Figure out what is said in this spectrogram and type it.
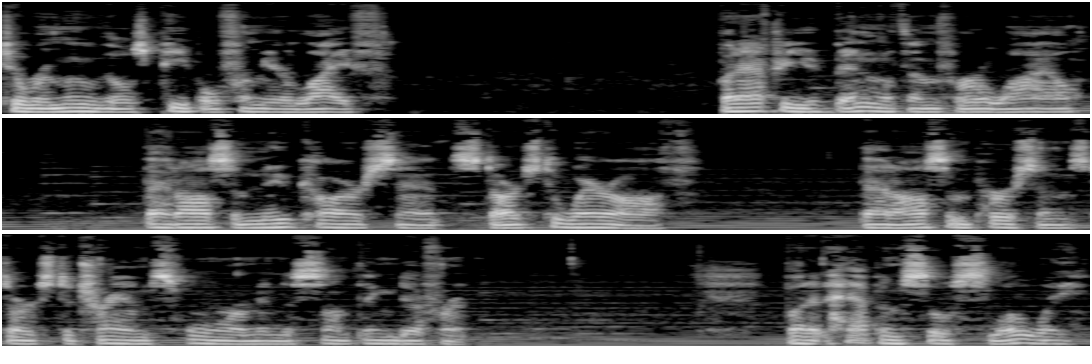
to remove those people from your life. But after you've been with them for a while, that awesome new car scent starts to wear off. That awesome person starts to transform into something different. But it happens so slowly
